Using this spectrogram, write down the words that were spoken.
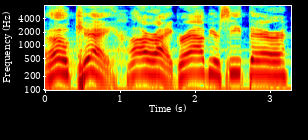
Okay. All right. Grab your seat there.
